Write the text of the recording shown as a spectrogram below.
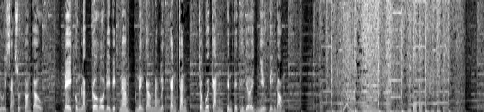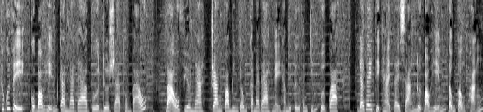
chuỗi sản xuất toàn cầu. Đây cũng là cơ hội để Việt Nam nâng cao năng lực cạnh tranh trong bối cảnh kinh tế thế giới nhiều biến động. Thưa quý vị, Cục Bảo hiểm Canada vừa đưa ra thông báo bão Fiona tràn vào miền đông Canada ngày 24 tháng 9 vừa qua đã gây thiệt hại tài sản được bảo hiểm tổng cộng khoảng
